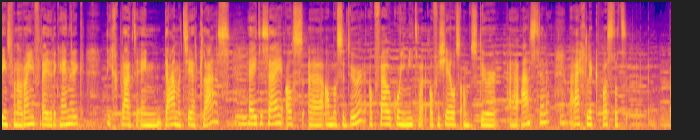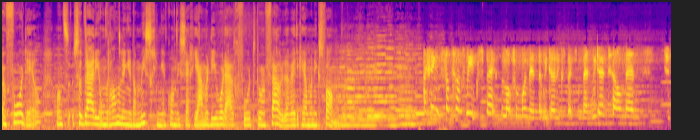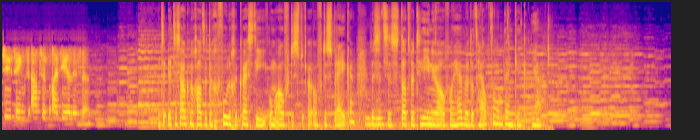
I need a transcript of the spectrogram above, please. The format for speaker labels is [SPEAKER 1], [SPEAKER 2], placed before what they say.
[SPEAKER 1] prins van Oranje, Frederik Hendrik, die gebruikte een dame Tser Klaas, mm. heette zij, als uh, ambassadeur. Ook vrouwen kon je niet officieel als ambassadeur uh, aanstellen. Mm. Maar eigenlijk was dat een voordeel. Want zodra die onderhandelingen dan misgingen, kon hij zeggen: ja, maar die worden uitgevoerd door een vrouw. Daar weet ik helemaal niks van.
[SPEAKER 2] I think sometimes we expect a lot from women that we don't expect from men. We don't tell men to do things out of idealism.
[SPEAKER 1] Het, het, is ook nog altijd een gevoelige kwestie om over te, over te spreken. Mm -hmm. Dus het is dat we het hier nu over hebben, dat helpt al, denk ik. Ja.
